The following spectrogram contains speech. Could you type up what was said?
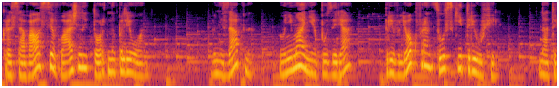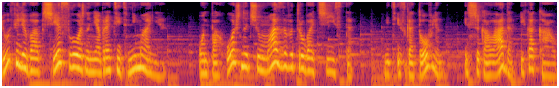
красовался важный торт Наполеон. Внезапно внимание пузыря привлек французский трюфель. На трюфеле вообще сложно не обратить внимания. Он похож на чумазого трубочиста, ведь изготовлен из шоколада и какао.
